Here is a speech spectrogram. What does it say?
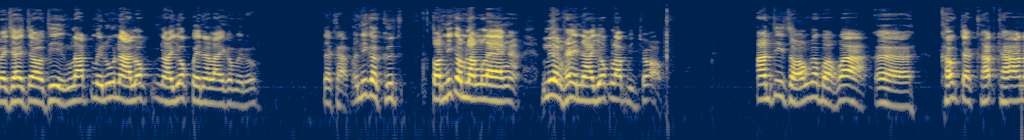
ไม่ใช่เจ้าที่ของรัฐไม่รู้นายกนายกเป็นอะไรก็ไม่รู้นะครับ อันนี้ก็คือตอนนี้กำลังแรงอะเรื่องให้นายกรับผิดชอบ อันที่สองก็บอกว่าเออเขาจะคัดค้าน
